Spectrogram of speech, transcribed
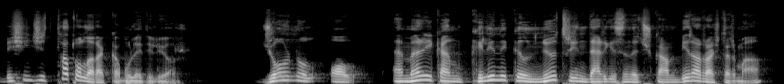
beşinci tat olarak kabul ediliyor. Journal of American Clinical Nutrition dergisinde çıkan bir araştırma,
